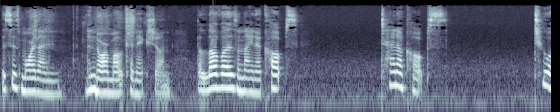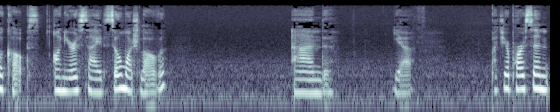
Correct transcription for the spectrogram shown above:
this is more than the normal connection. The lovers, nine of cups, ten of cups, two of cups on your side, so much love and yeah. But your person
